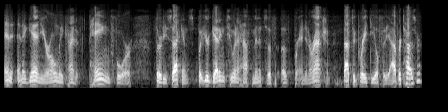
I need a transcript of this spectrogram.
And, and again, you're only kind of paying for 30 seconds, but you're getting two and a half minutes of, of brand interaction. That's a great deal for the advertiser.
